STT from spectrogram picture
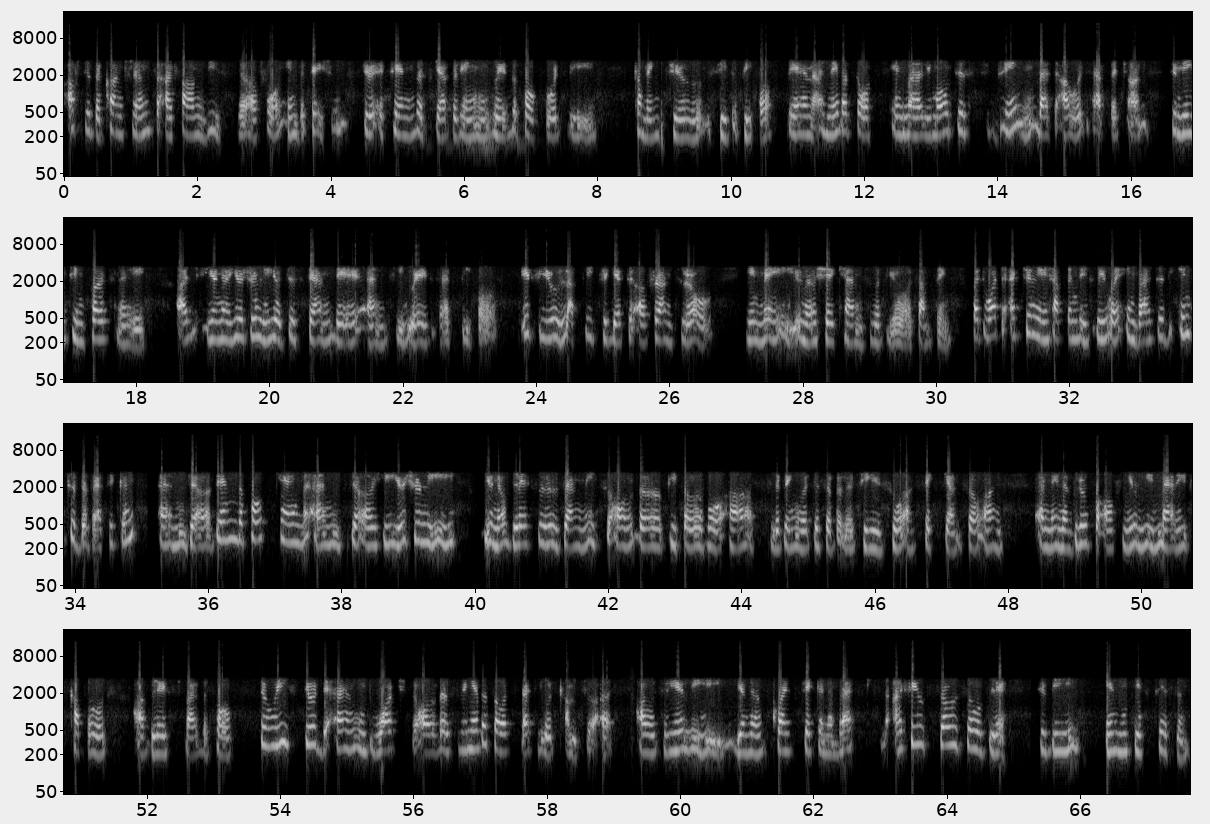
After the conference, I found these uh, four invitations to attend this gathering where the Pope would be coming to see the people. Then I never thought in my remotest dream that I would have the chance to meet him personally. I, you know, usually you just stand there and he waves at people. If you're lucky to get a front row, he may, you know, shake hands with you or something. But what actually happened is we were invited into the Vatican, and uh, then the Pope came, and uh, he usually, you know, blesses and meets all the people who are living with disabilities, who are sick, and so on. And then a group of newly married couples are blessed by the Pope. So we stood and watched all this. We never thought that he would come to us. I was really, you know, quite taken aback. I feel so, so blessed to be in his presence.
